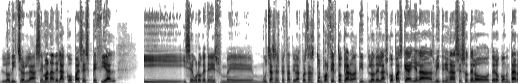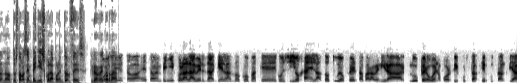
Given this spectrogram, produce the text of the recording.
lo dicho, la semana de la Copa es especial y, seguro que tenéis eh, muchas expectativas puestas. Tú, por cierto, claro, a ti lo de las copas que hay en las vitrinas, eso te lo, te lo contaron, ¿no? Tú estabas en Peñíscola por entonces, creo pues recordar. Sí, estaba, estaba en Peñíscola. La verdad que las dos copas que consiguió Jaén, las dos tuve oferta para venir al club, pero bueno, por circunstancias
